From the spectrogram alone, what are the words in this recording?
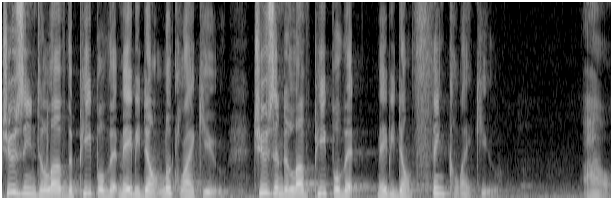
Choosing to love the people that maybe don't look like you. Choosing to love people that maybe don't think like you. Wow,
